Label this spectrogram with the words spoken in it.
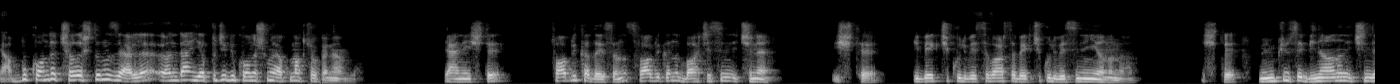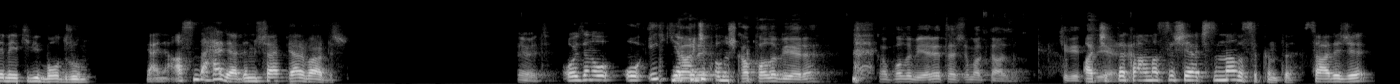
ya bu konuda çalıştığınız yerle önden yapıcı bir konuşma yapmak çok önemli. Yani işte fabrikadaysanız fabrikanın bahçesinin içine işte bir bekçi kulübesi varsa bekçi kulübesinin yanına işte mümkünse binanın içinde belki bir bodrum. Yani aslında her yerde müsait yer vardır. Evet. O yüzden o, o ilk yapıcı yani konuşma. kapalı bir yere kapalı bir yere taşımak lazım. Kilitli Açıkta yerine. kalması şey açısından da sıkıntı. Sadece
